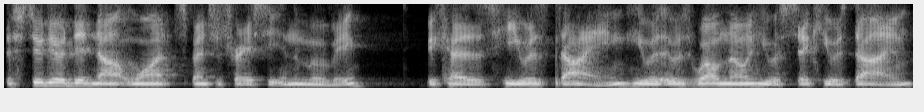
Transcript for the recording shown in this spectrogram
The studio did not want Spencer Tracy in the movie because he was dying. He was it was well known he was sick. He was dying.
